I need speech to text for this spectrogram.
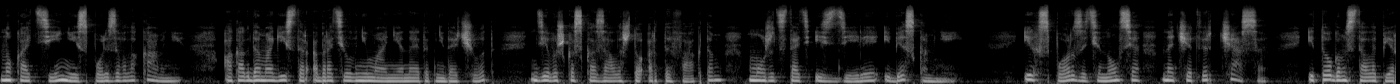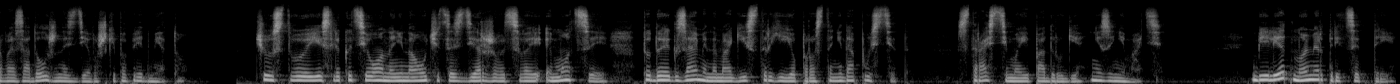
но Кати не использовала камни. А когда магистр обратил внимание на этот недочет, девушка сказала, что артефактом может стать изделие и без камней. Их спор затянулся на четверть часа. Итогом стала первая задолженность девушки по предмету. Чувствую, если Катиона не научится сдерживать свои эмоции, то до экзамена магистр ее просто не допустит. Страсти моей подруги не занимать. Билет номер 33.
